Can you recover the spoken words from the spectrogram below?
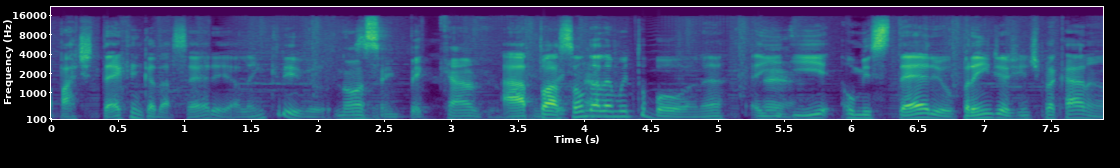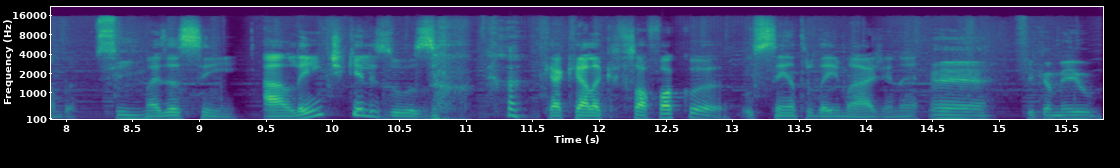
A parte técnica da série, ela é incrível. Nossa, assim. é impecável. A atuação impecável. dela é muito boa, né? E, é. e, o mistério prende a gente pra caramba. Sim. Mas assim, a lente que eles usam, que é aquela que só foca o centro da imagem, né? É, fica meio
